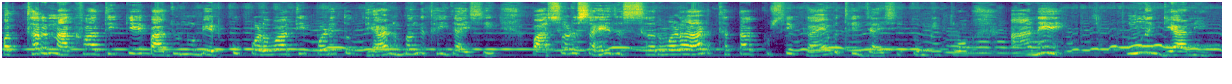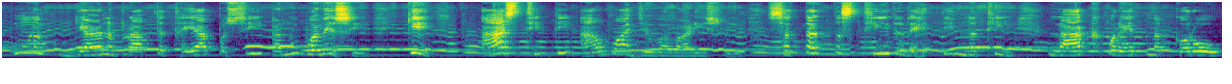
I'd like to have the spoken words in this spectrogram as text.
પથ્થર નાખવાથી કે બાજુનું ડેટકું પડવાથી પડે તો ધ્યાન ભંગ થઈ જાય છે. પાછળ સહેજ સરવળાટ થતાં ખુશી ગાયબ થઈ જાય છે. તો મિત્રો, આને પૂર્ણ જ્ઞાની, પૂર્ણ જ્ઞાન પ્રાપ્ત થયા પછી અનુભવે છે કે આ સ્થિતિ આવવા જવા વાળી છે. સતત સ્થિર રહેતી નથી. લાખ પ્રયત્ન કરો.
